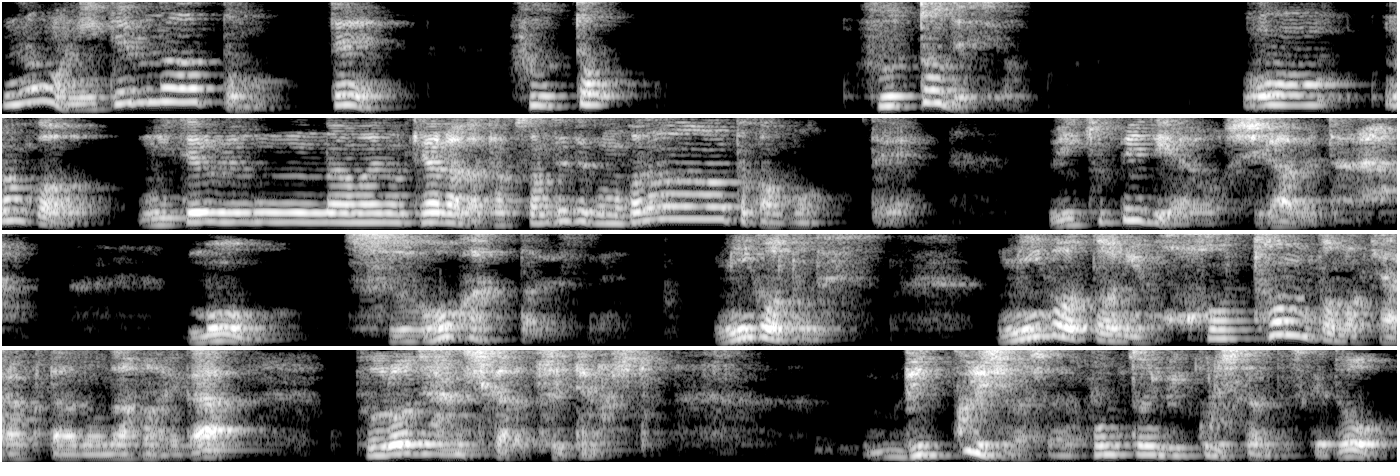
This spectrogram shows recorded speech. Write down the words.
なんか似てるなと思って、ふと、ふとですよ。うん、なんか似てる名前のキャラがたくさん出てくるのかなとか思って、ウィキペディアを調べたら、もう、すごかったですね。見事です。見事にほとんどのキャラクターの名前が、プロ雀士からついてました。びっくりしましたね。本当にびっくりしたんですけど、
